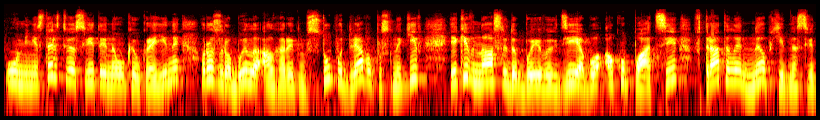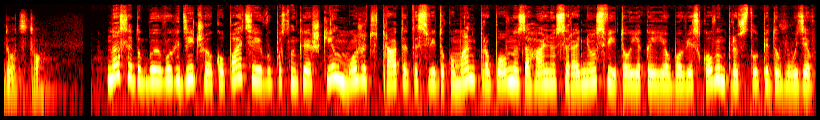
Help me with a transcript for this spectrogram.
У Міністерстві освіти і науки України розробили алгоритм вступу для випускників, які внаслідок бойових дій або окупації втратили необхідне свідоцтво. Внаслідок бойових дій чи окупації випускники шкіл можуть втратити свій документ про повну загальну середню освіту, який є обов'язковим при вступі до вузів.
